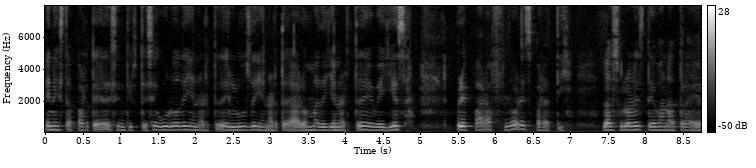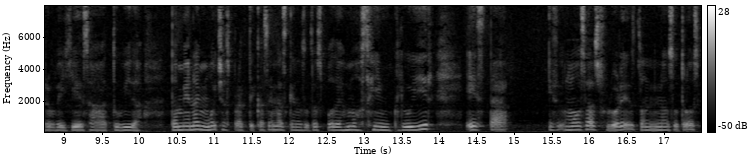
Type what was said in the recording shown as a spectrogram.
en esta parte de sentirte seguro, de llenarte de luz, de llenarte de aroma, de llenarte de belleza. Prepara flores para ti. Las flores te van a traer belleza a tu vida. También hay muchas prácticas en las que nosotros podemos incluir estas hermosas flores donde nosotros,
